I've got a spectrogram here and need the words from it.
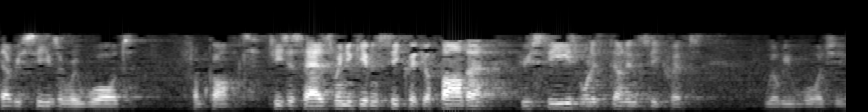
that receives a reward from God. Jesus says, when you give in secret, your Father who sees what is done in secret will reward you.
